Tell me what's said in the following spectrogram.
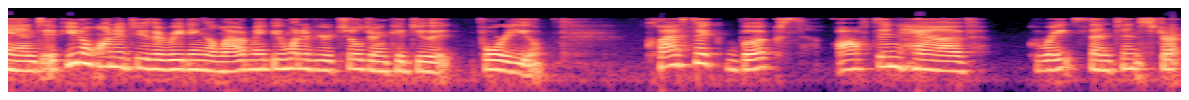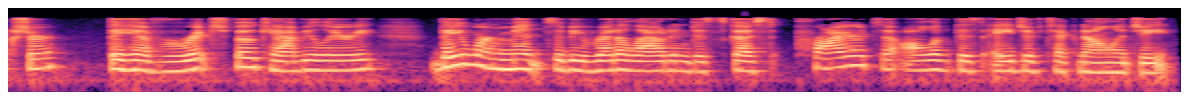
And if you don't want to do the reading aloud, maybe one of your children could do it for you. Classic books often have great sentence structure, they have rich vocabulary. They were meant to be read aloud and discussed prior to all of this age of technology.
